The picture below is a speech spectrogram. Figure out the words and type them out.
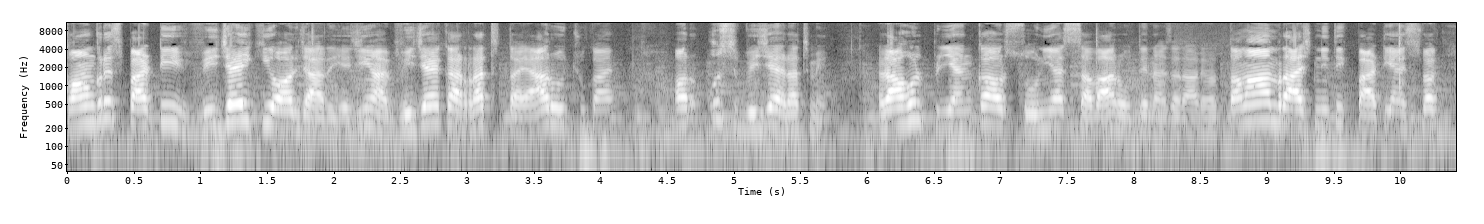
कांग्रेस पार्टी विजय की ओर जा रही है। जी हाँ विजय का रथ तैयार हो चुका है और उस विजय रथ में राहुल, प्रियंका और सोनिया सवार होते नज़र आ रहे हैं और तमाम राजनीतिक पार्टियाँ इस वक्त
